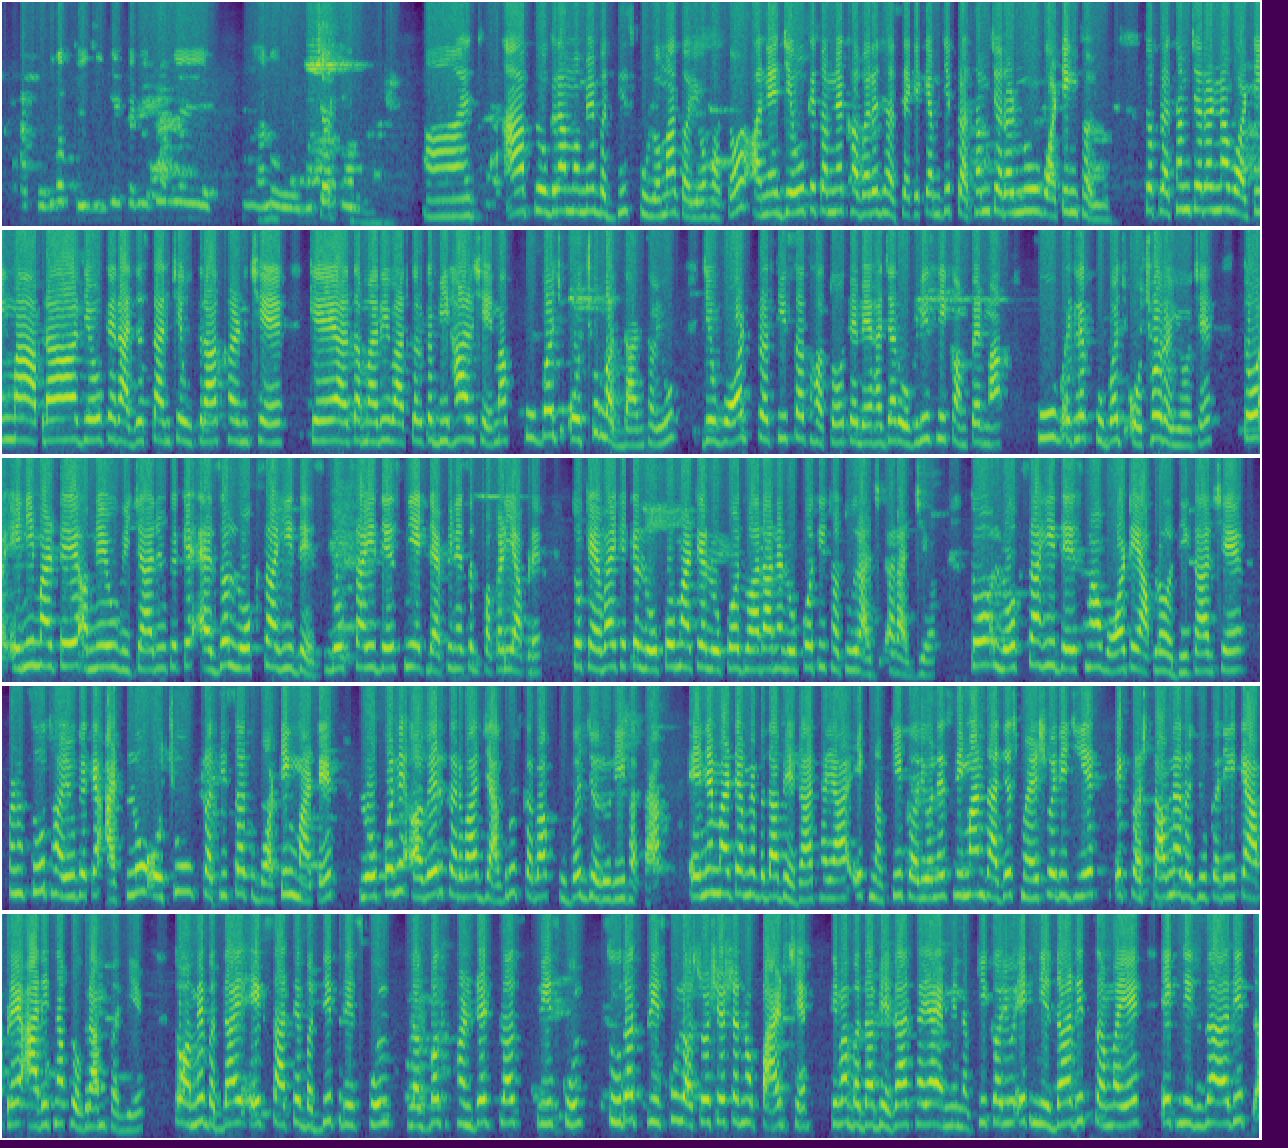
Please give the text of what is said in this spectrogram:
આ પ્રોગ્રામ અમે બધી સ્કૂલોમાં કર્યો હતો અને જેવું કે તમને ખબર જ હશે કે કેમ જે પ્રથમ ચરણનું વોટિંગ થયું. તો પ્રથમ ચરણના વોટિંગમાં આપણા જેવું કે રાજસ્થાન છે, ઉત્તરાખંડ છે, કે તમારી વાત કરો કે બિહાર છે, એમાં ખૂબ જ ઓછું મતદાન થયું. જે વોટ પ્રતિશત હતો તે બે હજાર ઓગણીસની કમ્પેરમાં ખૂબ, એટલે ખૂબ જ ઓછો રહ્યો છે. તો એની માટે અમને એવું વિચાર્યું કે એઝ અ લોકશાહી દેશ, લોકશાહી દેશની એક ડેફિનેશન પકડી આપણે. તો કહેવાય કે લોકો માટે લોકો દ્વારા અને લોકોથી થતું રાજ- રાજ્ય. તો લોકશાહી દેશમાં વોટ એ આપણો અધિકાર છે. પણ શું થયું કે આટલું ઓછું પ્રતિશત વોટિંગ માટે લોકોને અવેર કરવા, જાગૃત કરવા ખૂબ જ જરૂરી હતા. એને માટે અમે બધા ભેગા થયા, એક નક્કી કર્યું અને શ્રીમાન રાજેશ મહેશ્વરીજીએ એક પ્રસ્તાવના રજૂ કરી કે આપણે આ રીતના પ્રોગ્રામ કરીએ. તો અમે બધાએ એક સાથે બધી પ્રી સ્કૂલ લગભગ hundred plus pre school Surat pre school એસોસિએશનનો part છે, તેમાં બધા ભેગા થયા, એમને નક્કી કર્યું. એક નિર્ધારિત સમયે, એક નિર્ધારિત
